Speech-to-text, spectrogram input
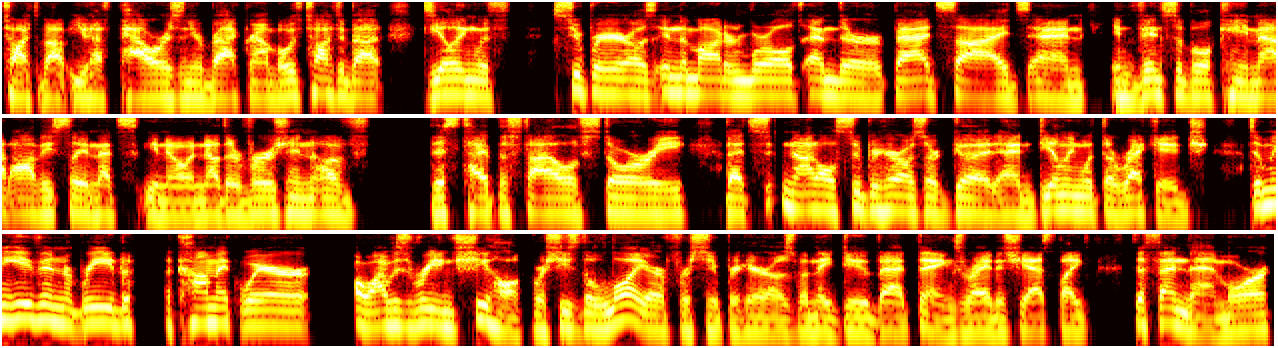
talked about you have powers in your background, but we've talked about dealing with superheroes in the modern world and their bad sides and Invincible came out obviously and that's you know another version of this type of style of story that's not all superheroes are good and dealing with the wreckage. Didn't we even read a comic where oh I was reading She-Hulk where she's the lawyer for superheroes when they do bad things, right? And she has to like defend them or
